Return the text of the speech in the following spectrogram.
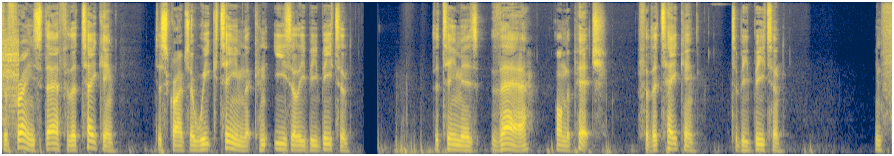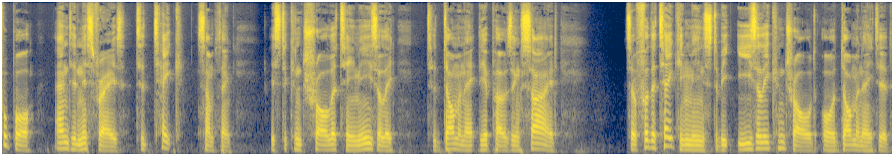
The phrase there for the taking describes a weak team that can easily be beaten. The team is there on the pitch for the taking, to be beaten. In football and in this phrase, to take something is to control a team easily, to dominate the opposing side. So for the taking means to be easily controlled or dominated.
